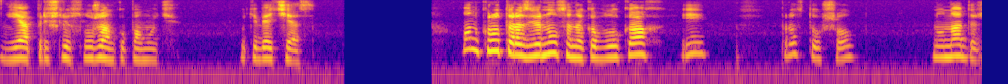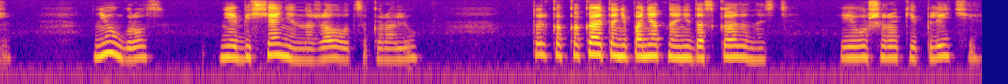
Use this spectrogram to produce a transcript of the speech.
Я пришлю служанку помочь. У тебя час. Он круто развернулся на каблуках и просто ушел. Ну надо же. Ни угроз, ни обещания нажаловаться королю. Только какая-то непонятная недосказанность и его широкие плечи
